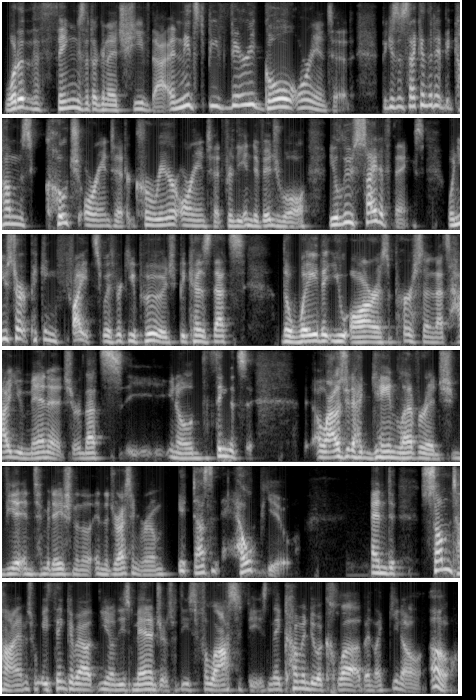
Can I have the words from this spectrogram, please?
What are the things that are going to achieve that? And it needs to be very goal oriented because the second that it becomes coach oriented or career oriented for the individual you lose sight of things. When you start picking fights with Riqui Puig because that's the way that you are as a person that's how you manage or that's you know the thing that's allows you to gain leverage via intimidation in the, in the dressing room it doesn't help you and sometimes when we think about, you know, these managers with these philosophies and they come into a club and like, you know, oh,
